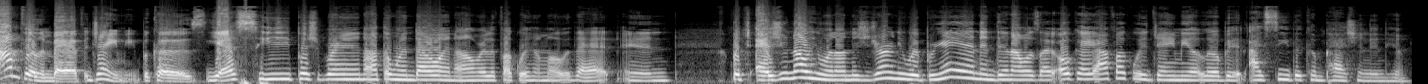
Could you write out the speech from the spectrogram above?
I'm feeling bad for Jaime because yes, he pushed Bran out the window, and I don't really fuck with him over that. And but as you know, he went on this journey with Brienne, and then I was like, okay, I fuck with Jaime a little bit. I see the compassion in him.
